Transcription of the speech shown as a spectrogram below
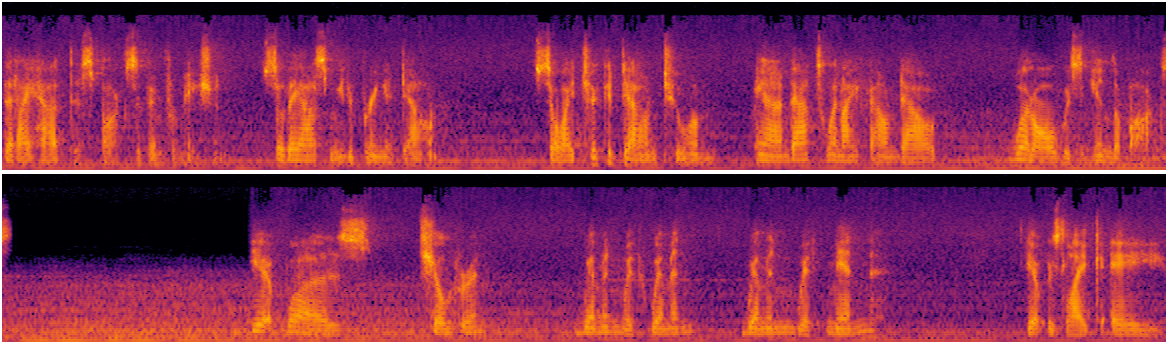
that I had this box of information. So they asked me to bring it down. So I took it down to them, and that's when I found out what all was in the box. It was children, women with women, women with men. It was like a,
